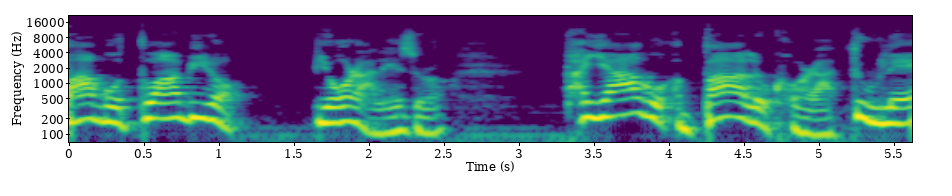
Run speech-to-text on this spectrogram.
ဘာကိုသွားပြီးတော့ပြောတာလဲဆိုတော့ဖယားကိုအဘလို့ခေါ်တာသူလဲ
